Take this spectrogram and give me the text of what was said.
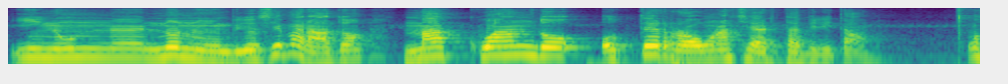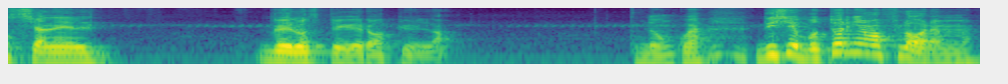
in un... non in un video separato, ma quando otterrò una certa abilità. Ossia nel... ve lo spiegherò più in là. Dunque, dicevo, torniamo a Florem.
